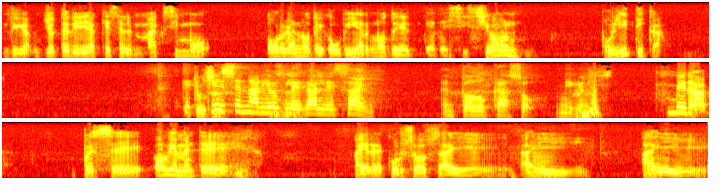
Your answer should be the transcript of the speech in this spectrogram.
diga, yo te diría que es el máximo órgano de gobierno de, de decisión política. ¿Qué, escenarios legales hay en todo caso, Miguel? Mira, pues eh, obviamente hay recursos, hay, hay, hay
